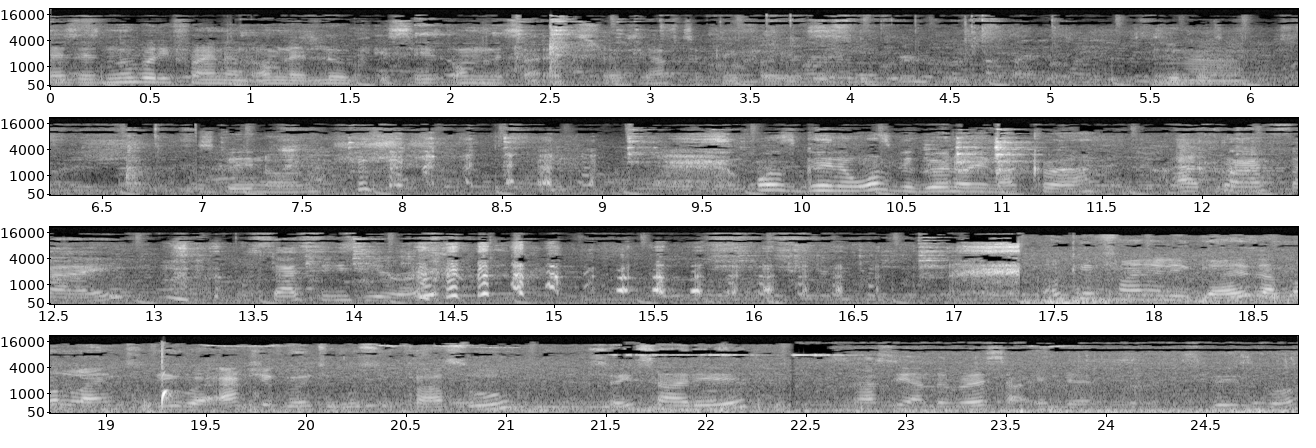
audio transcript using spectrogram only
Guys, there's nobody frying an omelette. Look, it says omelets are extras. You have to pay for it. Nah. What's going on? What's going on? What's been going on in Accra? Accra 5, Sassy 0. Okay, finally, guys, I'm not lying today. We're actually going to Osu Castle. So excited. Sassy and the rest are in the space bus.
